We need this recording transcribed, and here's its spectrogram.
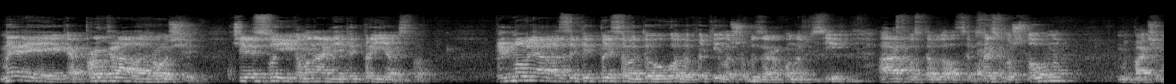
Мерія, яка прокрала гроші через свої комунальні підприємства, відмовлялася підписувати угоду, хотіла, щоб за рахунок всіх газ поставлявся безкоштовно. Ми бачимо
